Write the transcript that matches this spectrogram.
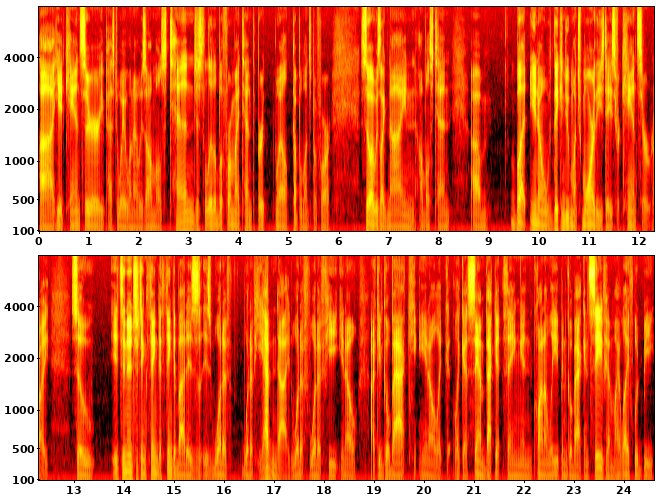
Uh, he had cancer. He passed away when I was almost ten, just a little before my tenth birth. Well, a couple months before. So I was like nine, almost ten. Um, but you know, they can do much more these days for cancer, right? So it's an interesting thing to think about is is what if what if he hadn't died? What if what if he you know I could go back you know like like a Sam Beckett thing in Quantum Leap and go back and save him? My life would be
